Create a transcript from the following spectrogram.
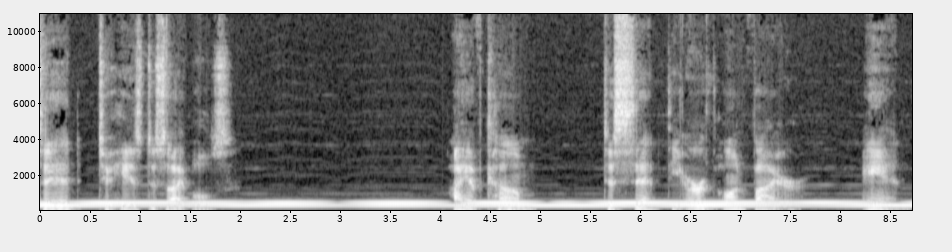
said to his disciples, I have come to set the earth on fire, and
